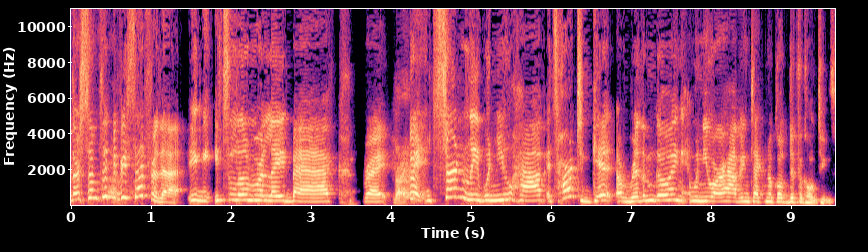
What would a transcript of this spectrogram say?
there's something to be said for that. It's a little more laid back, right? Right. But certainly when you have, it's hard to get a rhythm going when you are having technical difficulties.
